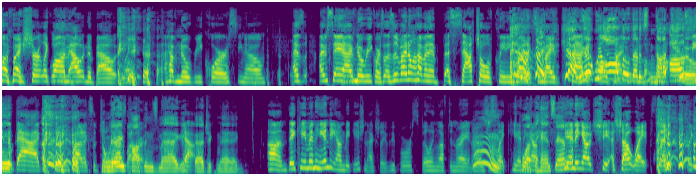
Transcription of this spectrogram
on my shirt, like while I'm out and about. Like I have no recourse, you know. As I'm saying, I have no recourse, as if I don't have an, a satchel of cleaning products in my Right. Yeah, bag. we- at we all all know that is We've not all true. seen the bag of cleaning products The Mary on. Poppins mag, Yeah. magic mag. Um, they came in handy on vacation. Actually, people were spilling left and right, and I was Hmm. just like handing Pull out out the hand sand? handing out sh- shout wipes like like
